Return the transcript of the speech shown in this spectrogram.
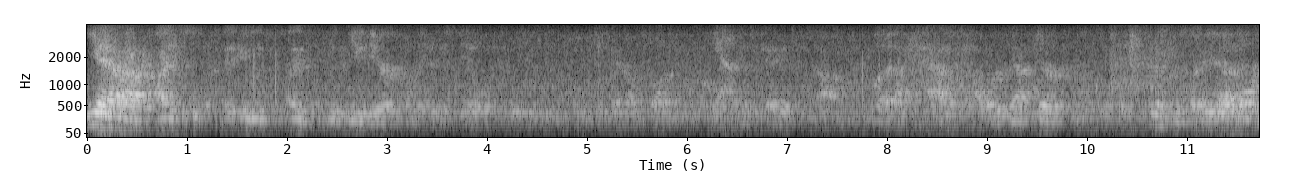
Yeah, I, it it was, it was easier for me to just deal with the, the general fund Yeah. in this case. Um, But I have a power adapter. Hmm. Yeah.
